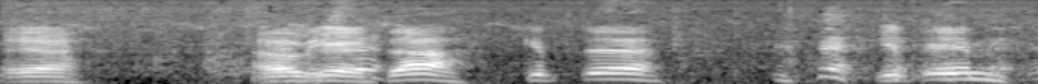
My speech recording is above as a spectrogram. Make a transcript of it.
Ja. Okay, da, gib, äh, gib ihm.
